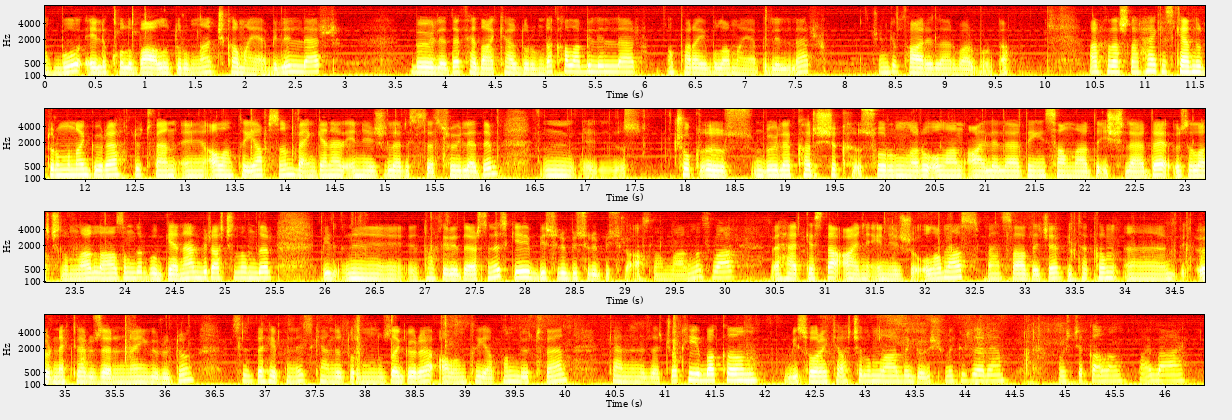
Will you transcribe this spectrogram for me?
bu eli kolu bağlı durumdan çıkamayabilirler. Böyle de fedakar durumda kalabilirler. O parayı bulamayabilirler. Çünkü fareler var burada. Arkadaşlar herkes kendi durumuna göre lütfen e, alıntı yapsın. Ben genel enerjileri size söyledim. M, e, çok e, böyle karışık sorunları olan ailelerde, insanlarda, işlerde özel açılımlar lazımdır. Bu genel bir açılımdır. Bir, e, takdir edersiniz ki bir sürü bir sürü bir sürü aslanlarımız var ve herkeste aynı enerji olamaz. Ben sadece bir takım e, örnekler üzerinden yürüdüm. Siz de hepiniz kendi durumunuza göre alıntı yapın lütfen. Kendinize çok iyi bakın. Bir sonraki açılımlarda görüşmek üzere. Hoşçakalın. Bay bay.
